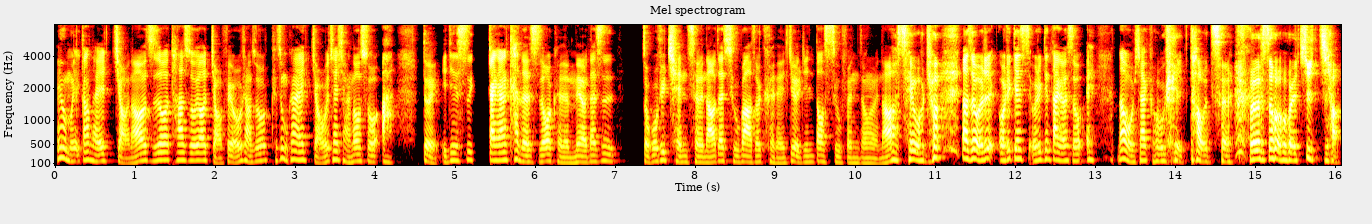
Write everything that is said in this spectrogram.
哎，我们刚才缴，然后之后他说要缴费，我想说，可是我刚才缴，我才想到说啊，对，一定是刚刚看的时候可能没有，但是走过去牵车，然后再出发的时候可能就已经到十五分钟了，然后 所以我就那时候我就我就跟我就跟大哥说，哎，那我现在可不可以倒车？我就说我回去缴，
